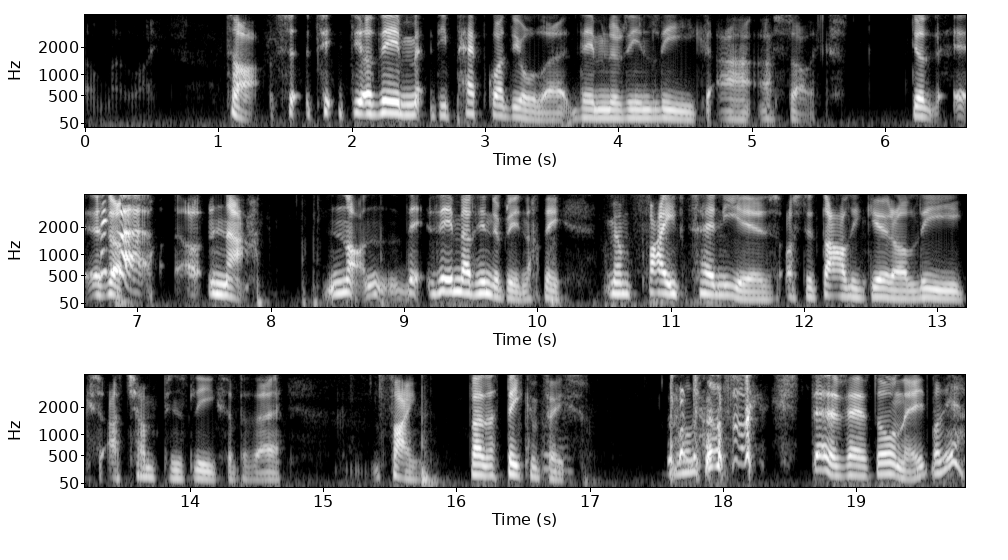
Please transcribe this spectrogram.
oh, my life. Ta, so, ti, di, o ddim, di Pep Guardiola ddim yn yr un lig a, a Stralix. E, e, e? Na no, ddim ar hyn o bryd, na chdi, mewn 5-10 years, os dy dal i gyro leagues a Champions Leagues a bethau, fine. Fel nath Bacon Face. Dyna fe o'n neud. Wel, ie.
